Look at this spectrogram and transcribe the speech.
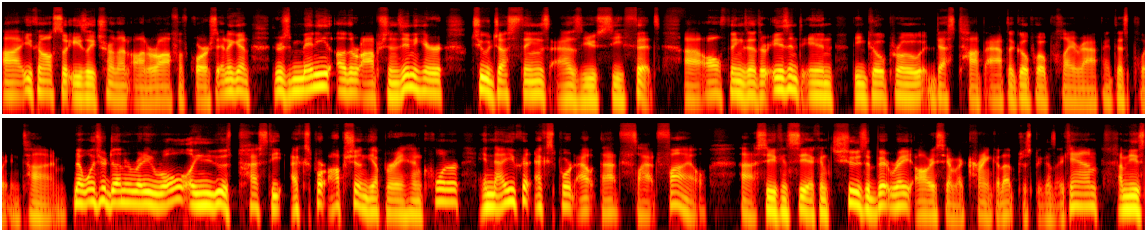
Uh, you can also easily turn that on or off, of course. And again, there's many other options in here to adjust things as you see fit. Uh, all things that there isn't in the GoPro desktop app, the GoPro Player app at this point in time. Now, once you're done and ready to roll, all you need to do is press the export option in the upper right-hand corner, and now you can export out that flat file. Uh, so you can see I can choose a bitrate. Obviously, I'm gonna crank it up just because I can. I'm gonna use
